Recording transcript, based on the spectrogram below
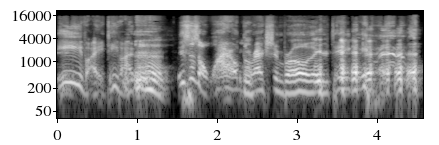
Dave, I Dave, I, this is a wild direction, bro, that you're taking.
